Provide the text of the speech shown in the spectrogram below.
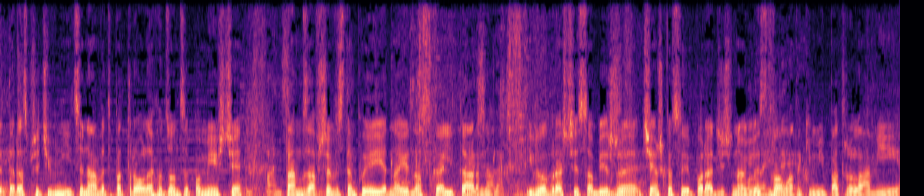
Y, Teraz przeciwnicy, nawet patrole chodzące po mieście, tam zawsze występuje jedna jednostka elitarna. I wyobraźcie sobie, że ciężko sobie poradzić nagle z dwoma takimi patrolami.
